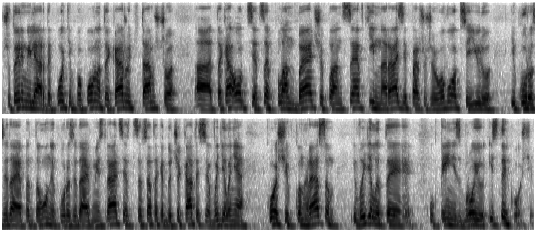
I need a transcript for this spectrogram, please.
4 мільярди, потім поповнити? кажуть там, що а, така опція це план Б чи план С. Втім, наразі першочергова опція Юлю, яку розглядає Пентагон, яку розглядає адміністрація, це все таки дочекатися виділення коштів конгресом і виділити Україні зброю із тих коштів.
